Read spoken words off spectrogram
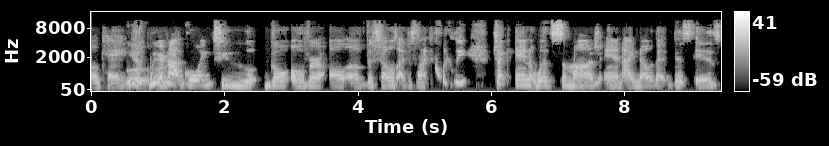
okay? Ooh. We are not going to go over all of the shows. I just wanted to quickly check in with Semajh, and I know that this is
